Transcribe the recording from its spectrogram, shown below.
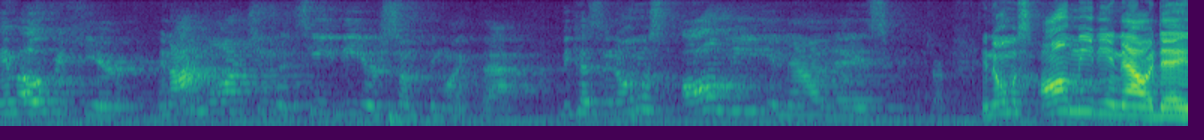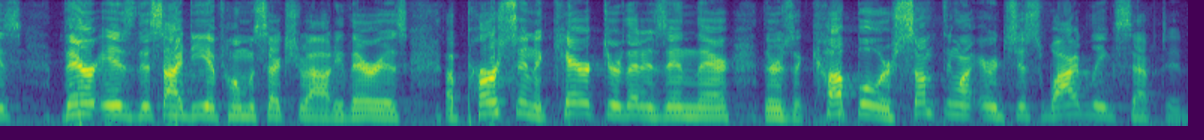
am over here and I'm watching the TV or something like that, because in almost all media nowadays, in almost all media nowadays, there is this idea of homosexuality. There is a person, a character that is in there. There's a couple or something like, or it's just widely accepted.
